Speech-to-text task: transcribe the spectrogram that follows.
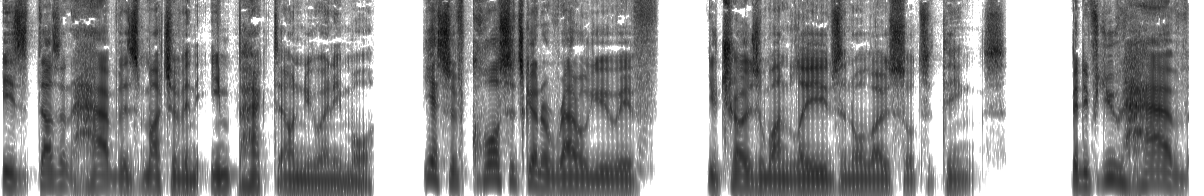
is doesn't have as much of an impact on you anymore. Yes, of course it's going to rattle you if your chosen one leaves and all those sorts of things. But if you have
